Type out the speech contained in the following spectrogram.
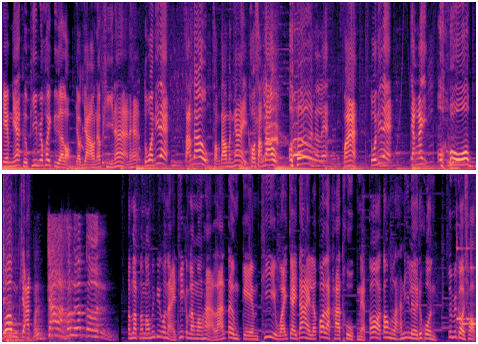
เกมเนี้ยคือพี่ไม่ค่อยเกลือหรอก ยาวๆนะพีหน้านะฮะ ตัวนี้แหละสามดาวสองดาวมันง่าย ขอสามดาวเออนั่นแหละ มา ตัวนี้แหละ ยังไง โอ้โหเบิ่มจัด มันจ้าซะเหลือเกินสำหรับน้องๆพี่ๆคนไหนที่กำลังมองหาร้านเติมเกมที่ไว้ใจได้แล้วก็ราคาถูกเนี่ยก็ต้องร้านนี้เลยทุกคนซูมิโกช็อป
